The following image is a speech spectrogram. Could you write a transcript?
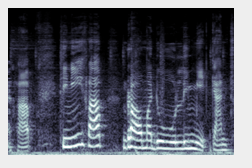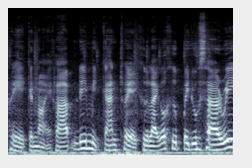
นะครับ ทีนี้ครับเรามาดูลิมิตการเทรดกันหน่อยครับลิมิตการเทรดคืออะไรก็คือไปดู salary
